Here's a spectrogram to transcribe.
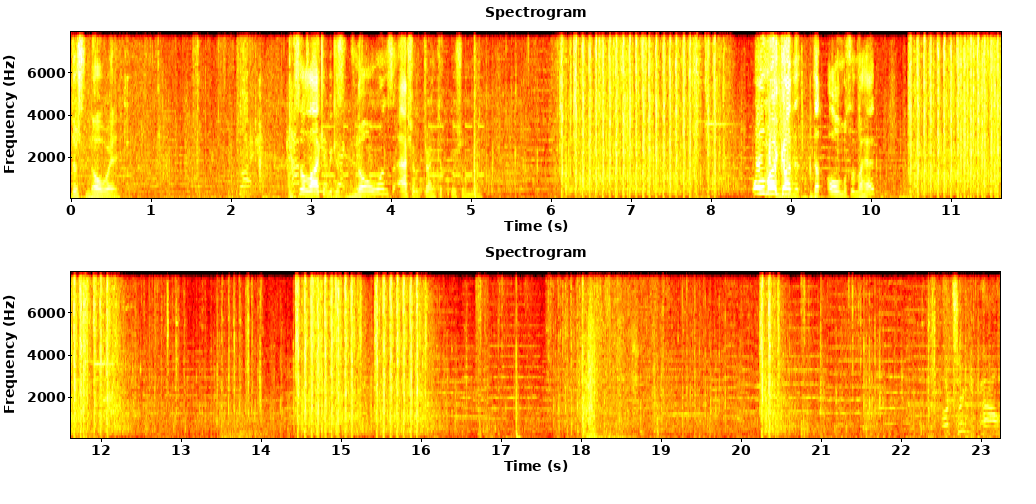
There's no way. I'm so lucky because no one's actually trying to push on me. Oh my god, that, that almost on my head. I'll treat you, pal.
